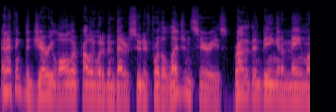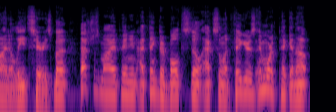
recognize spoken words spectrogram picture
and I think the Jerry Lawler probably would have been better suited for the Legend series rather than being in a mainline Elite series. But that's just my opinion. I think they're both still excellent figures and worth picking up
